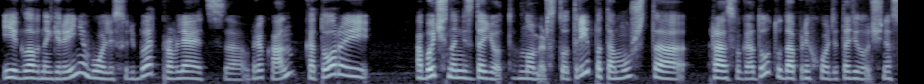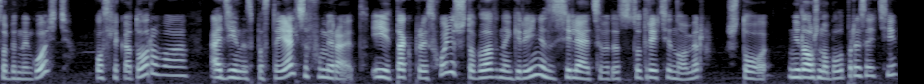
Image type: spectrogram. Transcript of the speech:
И главная героиня воли судьбы отправляется в Рюкан, который обычно не сдает номер 103, потому что раз в году туда приходит один очень особенный гость, после которого один из постояльцев умирает. И так происходит, что главная героиня заселяется в этот 103 номер, что не должно было произойти.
